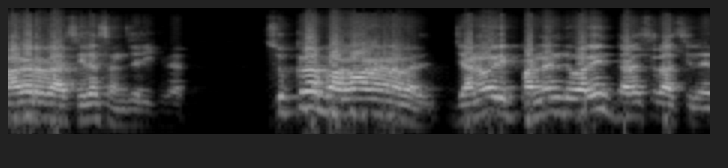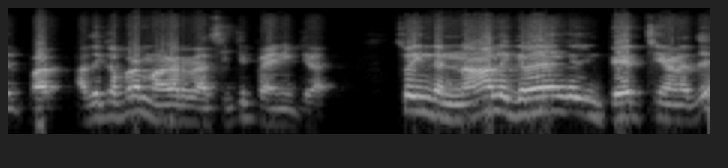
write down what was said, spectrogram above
மகர ராசியில சஞ்சரிக்கிறார். சுக்கர பகவானானவர் ஜனவரி பன்னெண்டு வரை தனுசு ராசியில இருப்பார். அதுக்கப்புறம் மகர ராசிக்கு பயணிக்கிறார். சோ இந்த நாலு கிரகங்களின் பயிற்சியானது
